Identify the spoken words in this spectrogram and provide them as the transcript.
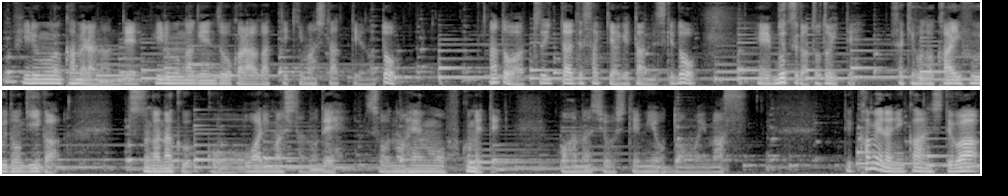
フィルムカメラなんでフィルムが現像から上がってきましたっていうのとあとはツイッターでさっきあげたんですけど、えー、物が届いて先ほど開封の儀が筒がなくこう終わりましたのでその辺も含めてお話をしてみようと思います。でカメラに関しては、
